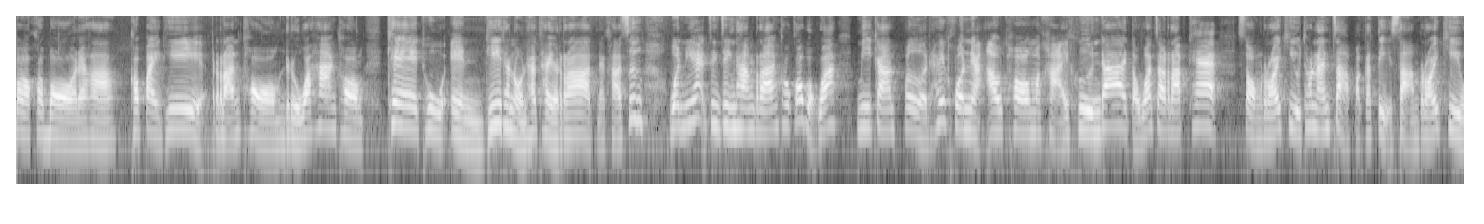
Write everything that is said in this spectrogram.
ปคบนะคะ เขาไปที่ร้านทองหรือว่าห้างทอง K2N ที่ถนนทัไทยราชนะคะ ซึ่งวันนี้จริง ๆ ทางร้านเขาก็บอกว่ามีการเปิดให้คนเนี่ยเอาทองมาขายคืนได้ แต่ว่าจะรับแค่ 200 คิว เท่านั้นจากปกติ 300 คิว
